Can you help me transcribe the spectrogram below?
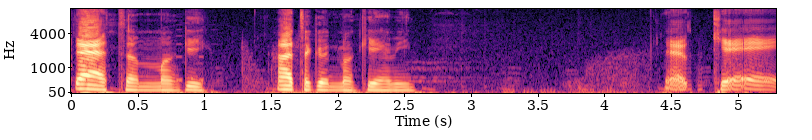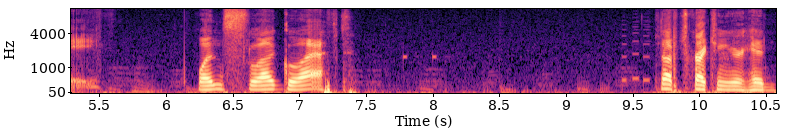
That's a monkey. That's a good monkey, I mean. Okay. One slug left. Stop scratching your head.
